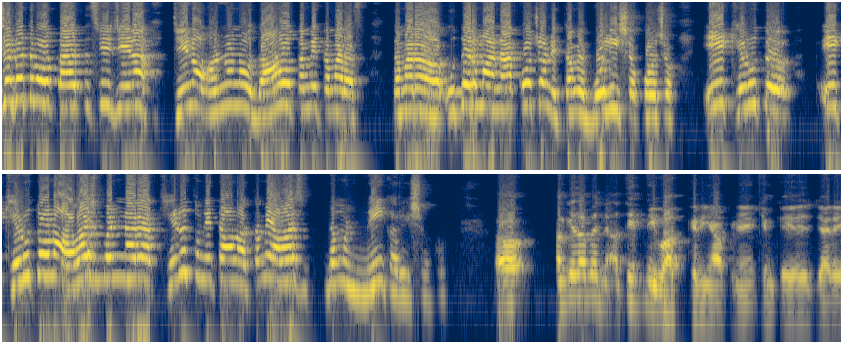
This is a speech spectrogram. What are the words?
જગતનો તાત છે જેના, જેનો અન્નનો દાણો તમે તમારા તમારા ઉદરમાં નાખો છો ને, તમે બોલી શકો છો. એ ખેડૂત, એ ખેડૂતોનો અવાજ બનનારા ખેડૂત નેતાઓનો તમે અવાજ દમન નહીં કરી શકો. અંકિતાબેન, અતીતની વાત કરીએ આપણે, કેમ કે જ્યારે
